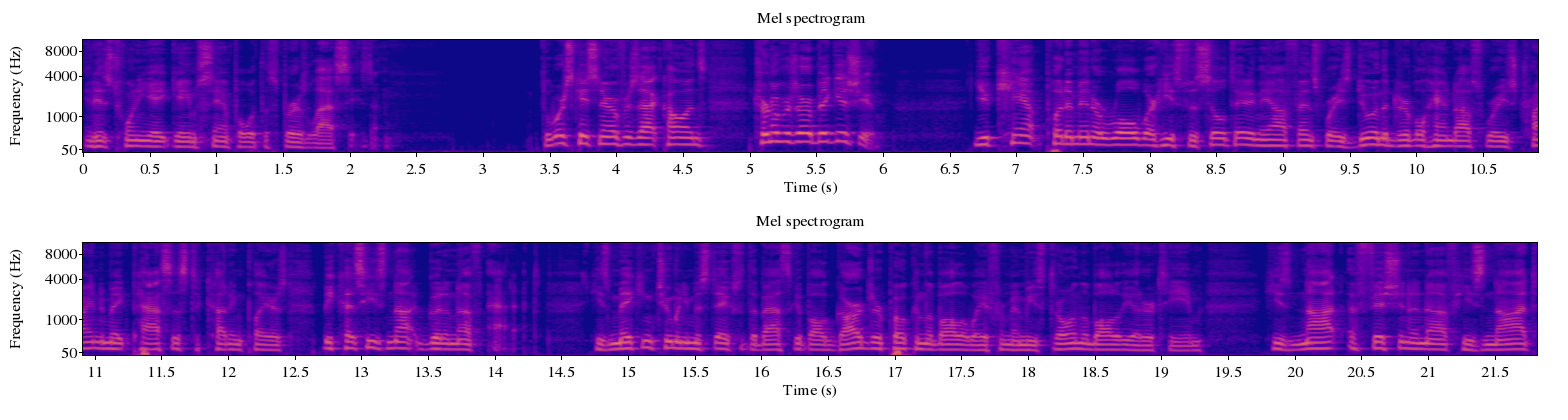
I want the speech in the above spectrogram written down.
in his 28 game sample with the Spurs last season. The worst case scenario for Zach Collins turnovers are a big issue. You can't put him in a role where he's facilitating the offense, where he's doing the dribble handoffs, where he's trying to make passes to cutting players because he's not good enough at it. He's making too many mistakes with the basketball. Guards are poking the ball away from him. He's throwing the ball to the other team. He's not efficient enough. He's not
